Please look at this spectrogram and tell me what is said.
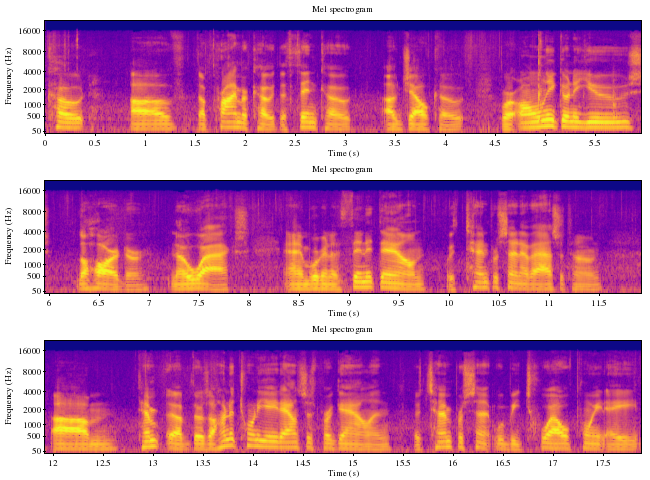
coat of the primer coat, the thin coat of gel coat. We're only gonna use the hardener, no wax, and we're gonna thin it down with 10% of acetone. Um, 10, uh, there's 128 ounces per gallon. The 10% would be 12.8.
